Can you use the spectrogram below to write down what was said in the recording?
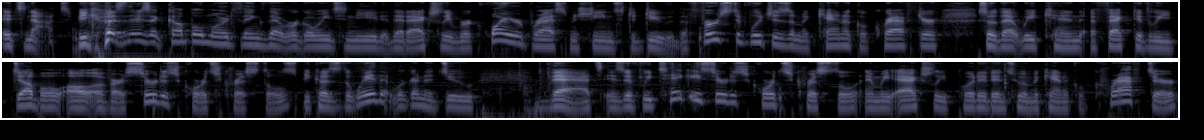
it's not because there's a couple more things that we're going to need that actually require brass machines to do. The first of which is a mechanical crafter so that we can effectively double all of our Certus quartz crystals because the way that we're going to do that is if we take a Certus quartz crystal and we actually put it into a mechanical crafter,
